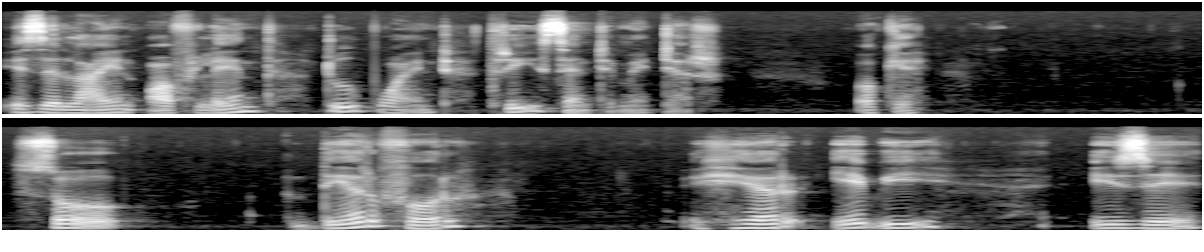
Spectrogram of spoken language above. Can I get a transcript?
is a line of length 2.3 centimeter. Okay so therefore here AB is a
